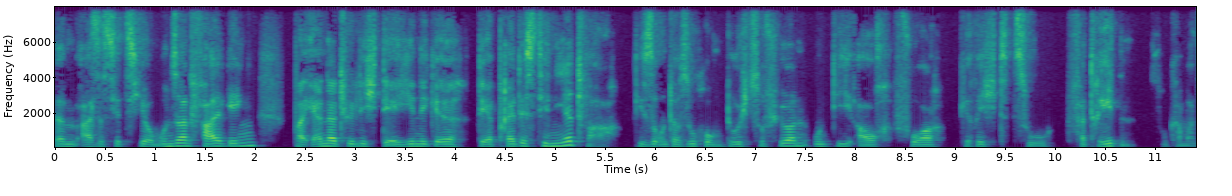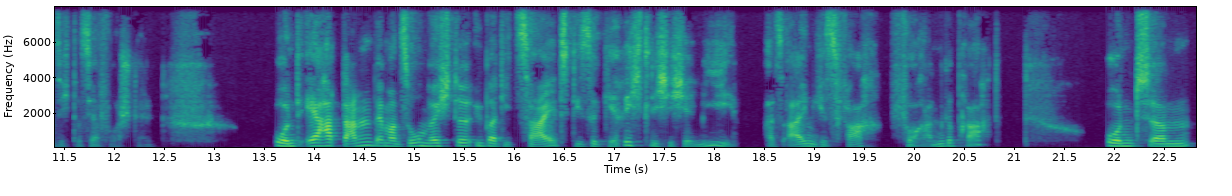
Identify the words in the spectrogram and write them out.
ähm, als es jetzt hier um unseren Fall ging, war er natürlich derjenige, der prädestiniert war, diese Untersuchungen durchzuführen und die auch vor Gericht zu vertreten. So kann man sich das ja vorstellen. Und er hat dann, wenn man so möchte, über die Zeit diese gerichtliche Chemie als eigentliches Fach vorangebracht und ähm,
